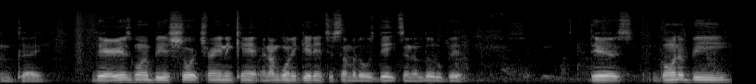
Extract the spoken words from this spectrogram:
Okay. There is going to be a short training camp, and I'm going to get into some of those dates in a little bit. There's going to be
